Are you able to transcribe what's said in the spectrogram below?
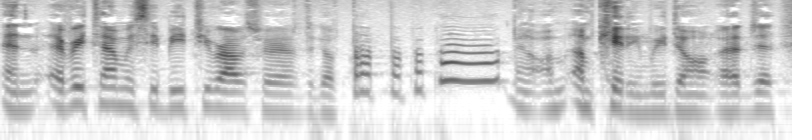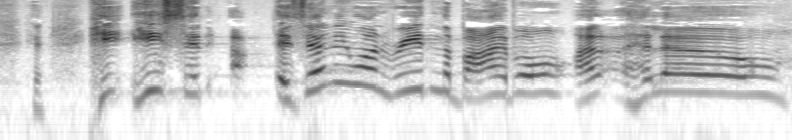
and every time we see B.T. Roberts, we have to go, no, I'm, I'm, kidding, we don't. Uh, just, he, he said, uh, Is anyone reading the Bible? I, hello?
